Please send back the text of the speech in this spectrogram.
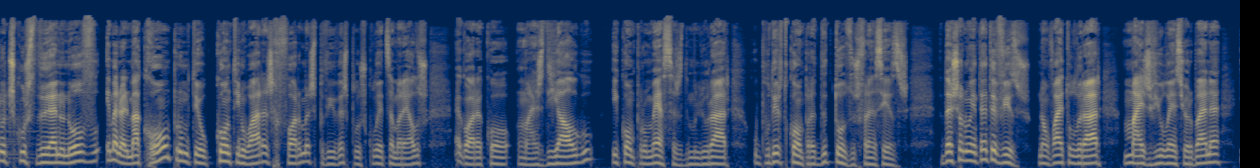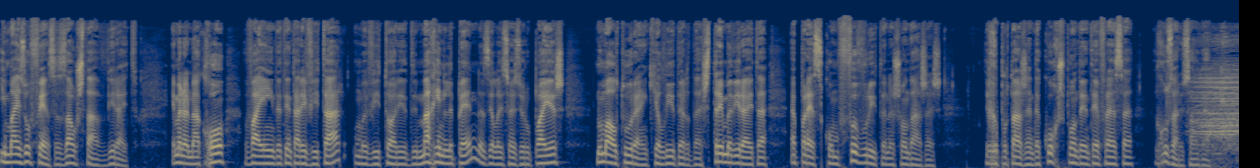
No discurso de Ano Novo, Emmanuel Macron prometeu continuar as reformas pedidas pelos coletes amarelos, agora com mais diálogo e com promessas de melhorar o poder de compra de todos os franceses. Deixou, no entanto, avisos: não vai tolerar mais violência urbana e mais ofensas ao Estado de Direito. Emmanuel Macron vai ainda tentar evitar uma vitória de Marine Le Pen nas eleições europeias, numa altura em que a líder da extrema-direita aparece como favorita nas sondagens. Reportagem da correspondente em França, Rosário Salgado.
